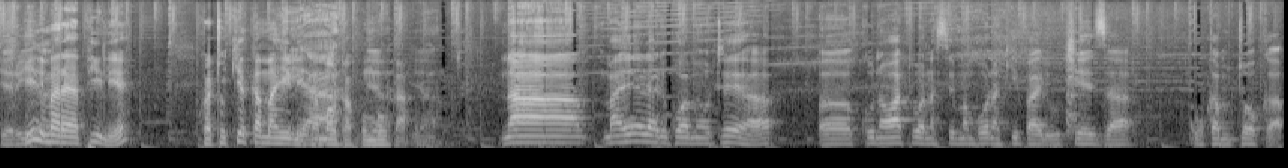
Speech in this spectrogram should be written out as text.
sheria. hii ni mara ya pili eh? kwa tukio kama hili Yeah, kama utakumbuka yeah, yeah. na Mayele alikuwa ameotea. Uh, kuna watu wanasema mbona kipa aliucheza ukamtoka,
